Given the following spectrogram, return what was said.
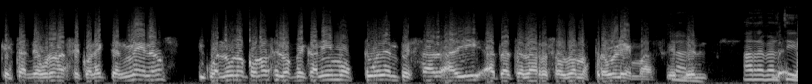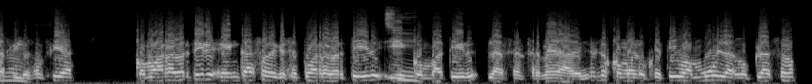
que estas neuronas se conecten menos y cuando uno conoce los mecanismos puede empezar ahí a tratar de resolver los problemas. a revertir. La, filosofía como a revertir en caso de que se pueda revertir y combatir las enfermedades. Eso es como el objetivo a muy largo plazo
